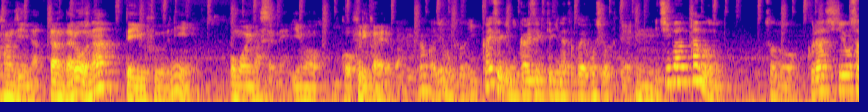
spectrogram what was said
感じになったんだろうなっていうふうに思いますよね。今こう振り返れば、なんかでもその1階席2階席的な例え面白くて、うん。一番多分その暮らしを支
